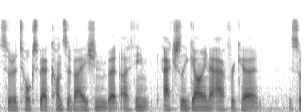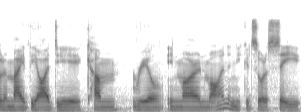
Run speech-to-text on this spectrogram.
sort of talks about conservation, but I think actually going to Africa sort of made the idea come real in my own mind, and you could sort of see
